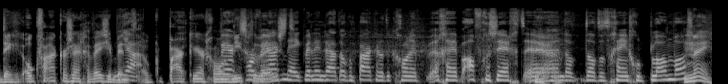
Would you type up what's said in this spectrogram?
denk ik, ook vaker zijn geweest. Je bent ook een paar keer gewoon werk niet geweest. Werk. Nee, ik ben inderdaad ook een paar keer dat ik gewoon heb, heb afgezegd. eh, Ja. En dat, dat het geen goed plan was. Nee.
